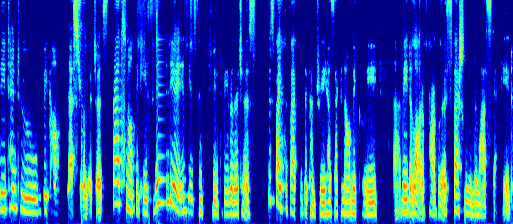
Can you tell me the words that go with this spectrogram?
they tend to become less religious. That's not the case in India. Indians continue to be religious, despite the fact that the country has economically uh, made a lot of progress, especially in the last decade.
